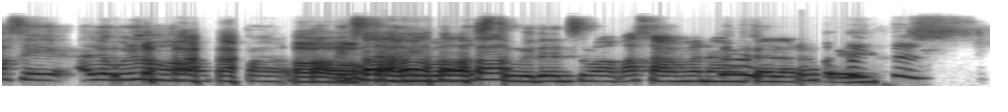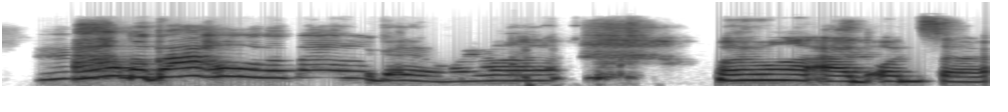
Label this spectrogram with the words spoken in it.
kasi alam mo na mga pa-. Pakistani mga students, mga kasama namin kalaro eh. Ah, mabaho, mabaho. Ganun. May mga may mga add-ons sa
